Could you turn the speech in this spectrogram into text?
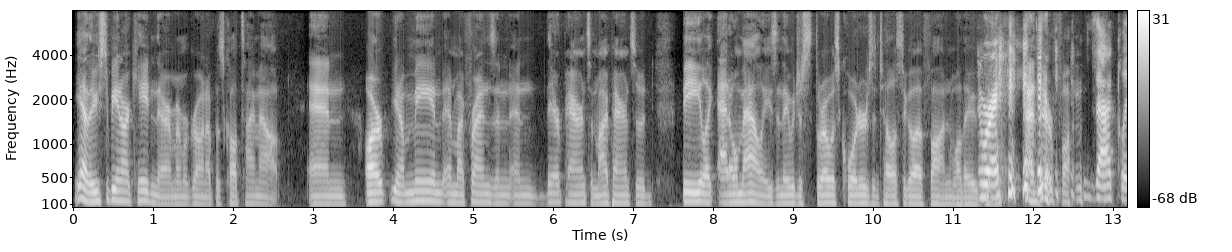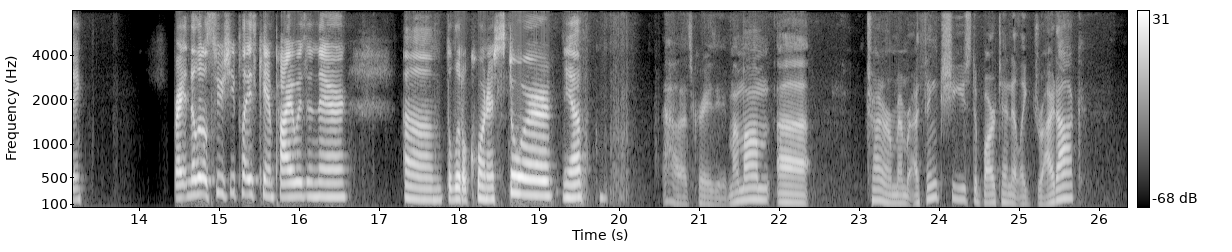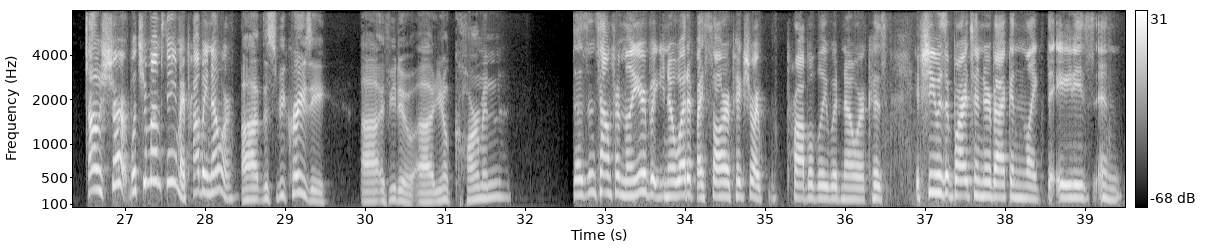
Yeah, there used to be an arcade in there. I remember growing up. It was called Timeout, and our you know me and, and my friends and and their parents and my parents would be like at O'Malley's, and they would just throw us quarters and tell us to go have fun while they you know, Right. had their fun. Exactly. Right, and the little sushi place, Campai was in there. Um, the little corner store. Yep. Oh, that's crazy. My mom, uh, trying to remember. I think she used to bartend at like Dry Dock. Oh, sure. What's your mom's name? I probably know her. Uh, this would be crazy uh, if you do. Uh, you know Carmen Doesn't sound familiar, but you know what? If I saw her picture, I probably would know her because if she was a bartender back in like the 80s and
